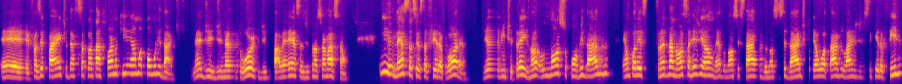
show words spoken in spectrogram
é, fazer parte dessa plataforma que é uma comunidade né, de, de network, de palestras, de transformação. E nesta sexta-feira agora, dia 23, no, o nosso convidado é um palestrante da nossa região, né, do nosso estado, da nossa cidade, que é o Otávio Laje de Siqueira Filho.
